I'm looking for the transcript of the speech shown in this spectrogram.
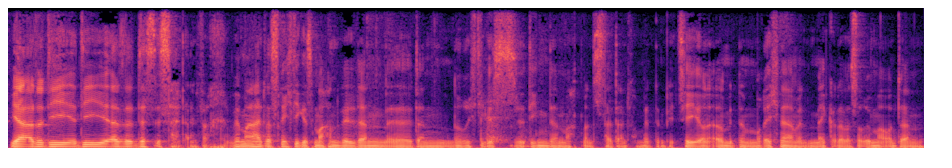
Ja, also die, die, also das ist halt einfach, wenn man halt was Richtiges machen will, dann, äh, dann ein richtiges Ding, dann macht man es halt einfach mit einem PC oder mit einem Rechner, mit einem Mac oder was auch immer und dann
